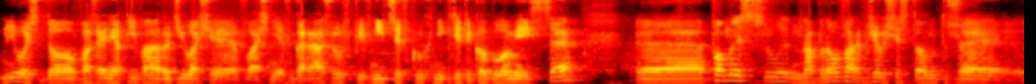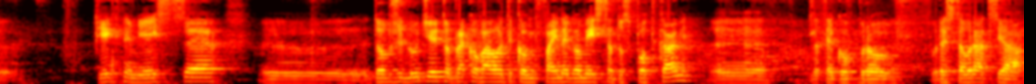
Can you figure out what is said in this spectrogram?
Miłość do ważenia piwa rodziła się właśnie w garażu, w piwnicy, w kuchni, gdzie tylko było miejsce. E, Pomysł na browar wziął się stąd, że e, piękne miejsce, dobrzy ludzie, to brakowało tylko fajnego miejsca do spotkań. Dlatego w bro, restauracja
